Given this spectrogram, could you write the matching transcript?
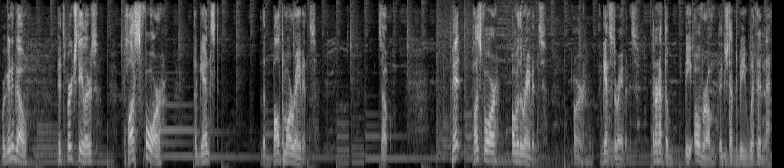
we're to go Pittsburgh Steelers plus four against the Baltimore Ravens. So, Pitt plus four over the Ravens, or against the Ravens. They don't have to be over them, they just have to be within that.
